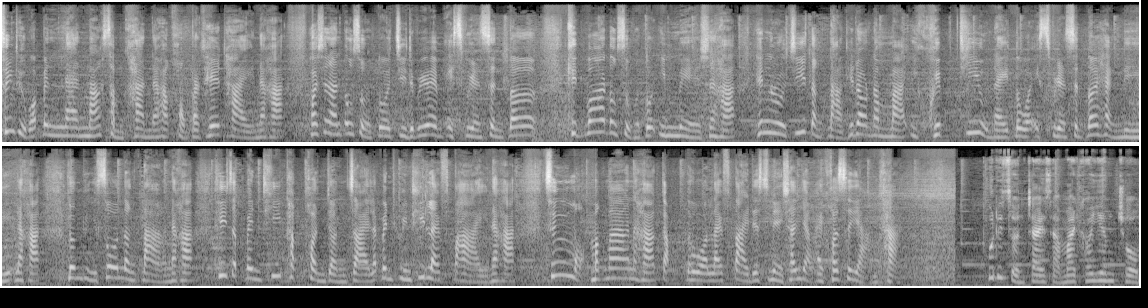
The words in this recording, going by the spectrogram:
ซึ่งถือว่าเป็นแลนด์มาร์คสำคัญนะคะของประเทศไทยนะคะ เพราะฉะนั้นตรงส่วนตัว GWM Experience Center คิดว่าตรงส่วนของตัว Image นะคะเทคโนโลยีต่างๆ ที่เรานำมา equip ที่อยู่ในตัว Experience Center แห่งนี้นะคะรวมถึงโซนต่างๆนะคะที่จะเป็นที่พักผ่อนหย่อนใจ และเป็นพื้นที่ไลฟ์สไตล์นะคะซึ่งเหมาะมากๆนะคะกับตัวไลฟ์สไตล์ destination อย่างไอคอนสยามค่ะ ผู้ที่สนใจสามารถเข้าเยี่ยมชม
